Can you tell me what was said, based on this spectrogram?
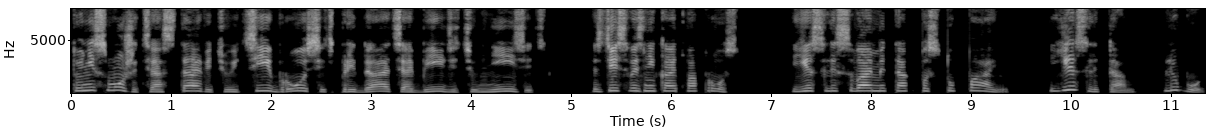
то не сможете оставить, уйти, бросить, предать, обидеть, унизить. Здесь возникает вопрос, если с вами так поступают, есть ли там любовь?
